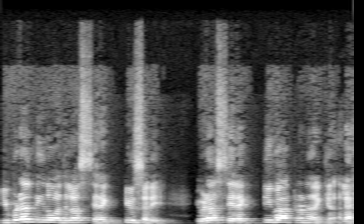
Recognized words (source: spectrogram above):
ഇവിടെ നിങ്ങൾ പറഞ്ഞല്ലോ സെലക്റ്റീവ് സ്റ്റഡി ഇവിടെ സെലക്റ്റീവ് ആയിട്ടാണ് വയ്ക്കുക അല്ലേ?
